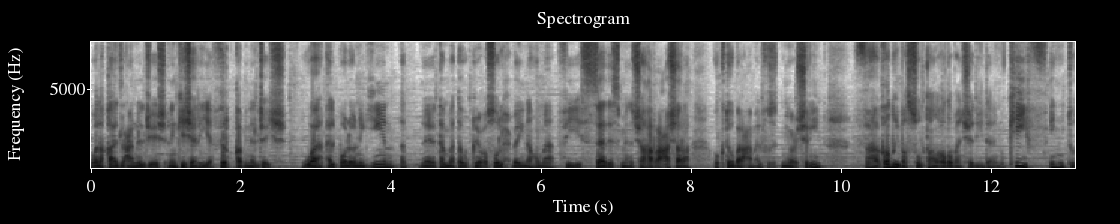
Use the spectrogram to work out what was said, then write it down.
ولا قائد العام للجيش. الانكشارية فرقة من الجيش. والبولونيين تم توقيع صلح بينهما في السادس من شهر عشرة أكتوبر عام 1620 فغضب السلطان غضبا شديدا. إنه كيف أنتم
